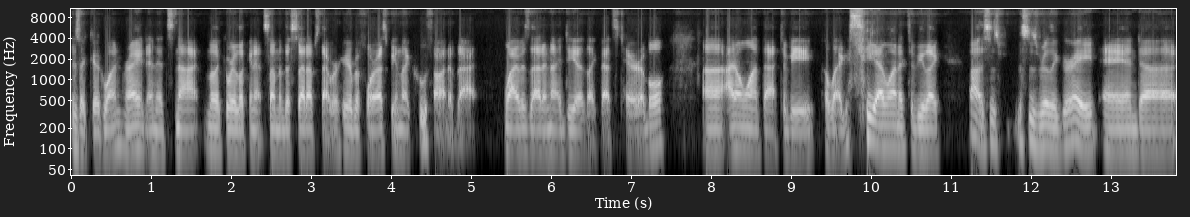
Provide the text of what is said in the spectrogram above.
is a good one right? And it's not like we're looking at some of the setups that were here before us being like who thought of that? Why was that an idea? Like that's terrible. Uh, i don't want that to be a legacy. I want it to be like wow, this is this is really great, and uh,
